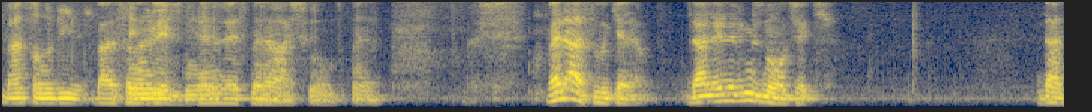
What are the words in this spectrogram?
Ben sana değil. Ben sana değil, senin resmine aşık oldum. Evet. Velhasılı kelam. Derlelerimiz ne olacak? Den.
